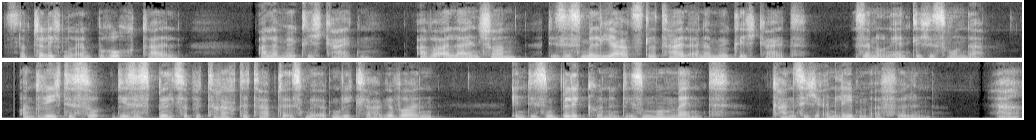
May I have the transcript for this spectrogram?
Das ist natürlich nur ein Bruchteil aller Möglichkeiten. Aber allein schon dieses Milliardstelteil einer Möglichkeit ist ein unendliches Wunder. Und wie ich das so, dieses Bild so betrachtet habe, da ist mir irgendwie klar geworden, in diesem Blick und in diesem Moment kann sich ein Leben erfüllen. Ja?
